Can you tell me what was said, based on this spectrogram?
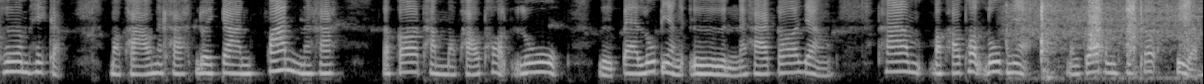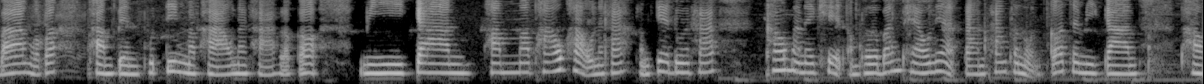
เพิ่มให้กับมะพร้าวนะคะ โดยการฟั่นนะคะ แล้วก็ทำมะพร้าวถอดรูป หรือแปรรูปอย่างอื่นนะคะ ก็อย่างถ้ามะพร้าวถอดรูปเนี่ย มันก็บางทีก็เสียบ้าง แล้วก็ทำเป็นพุดดิ้งมะพร้าวนะคะ แล้วก็มีการทำมะพร้าวเผานะคะ สังเกตดูนะคะ เข้ามาในเขตอำเภอบ้านแพ้วเนี่ยตามข้างถนนก็จะมีการเผา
